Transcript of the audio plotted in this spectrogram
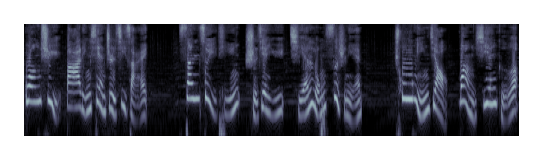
光绪八陵县志记载，三醉亭始建于乾隆四十年，初名叫望仙阁。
